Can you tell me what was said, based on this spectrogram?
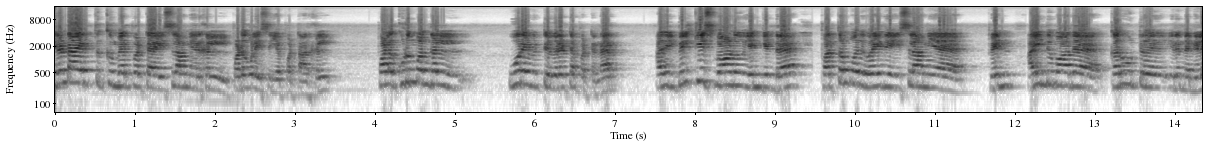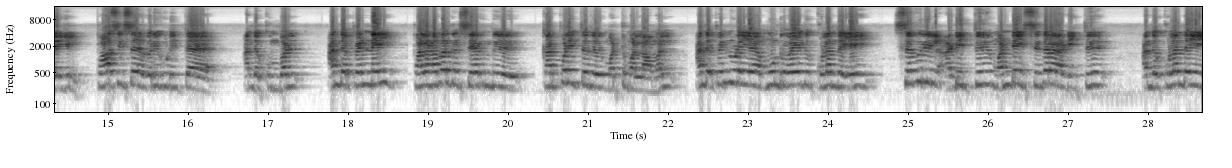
இரண்டாயிரத்துக்கும் மேற்பட்ட இஸ்லாமியர்கள் படுகொலை செய்யப்பட்டார்கள். பல குடும்பங்கள் ஊரை விட்டு விரட்டப்பட்டனர். அதில் பில்கிஸ் பானு என்கின்ற பத்தொன்பது வயது இஸ்லாமிய பெண் ஐந்து மாத கருவுற்று இருந்த நிலையில் பாசிச வெறிகுடித்த அந்த கும்பல் அந்த பெண்ணை பல நபர்கள் சேர்ந்து கற்பழித்தது மட்டுமல்லாமல் அந்த பெண்ணுடைய மூன்று வயது குழந்தையை செவிரில் அடித்து மண்டை சிதற அடித்து அந்த குழந்தையை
